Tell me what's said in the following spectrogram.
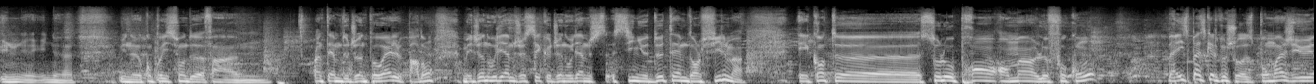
une, une une composition de enfin euh, un thème de John Powell, pardon, mais John Williams, je sais que John Williams signe deux thèmes dans le film et quand euh, Solo prend en main le faucon, bah, il se passe quelque chose. Pour moi, j'ai eu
